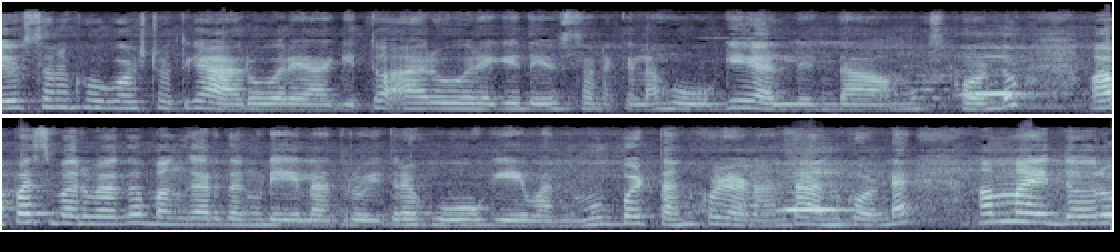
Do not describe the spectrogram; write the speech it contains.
ದೇವಸ್ಥಾನಕ್ಕೆ ಹೋಗೋ ಅಷ್ಟೊತ್ತಿಗೆ ಆರೂವರೆ ಆಗಿತ್ತು. ಆರೂವರೆಗೆ ದೇವಸ್ಥಾನಕ್ಕೆಲ್ಲ ಹೋಗಿ ಅಲ್ಲಿಂದ ಮುಗಿಸ್ಕೊಂಡು ವಾಪಸ್ ಬರುವಾಗ ಬಂಗಾರದ ಅಂಗಡಿ ಎಲ್ಲಾದರೂ ಇದ್ರೆ ಹೋಗಿ ಒಂದು ಮುಗ್ಬಟ್ಟು ತಂದ್ಕೊಳ್ಳೋಣ ಅಂತ ಅಂದ್ಕೊಂಡೆ ಅಮ್ಮ ಇದ್ದವರು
